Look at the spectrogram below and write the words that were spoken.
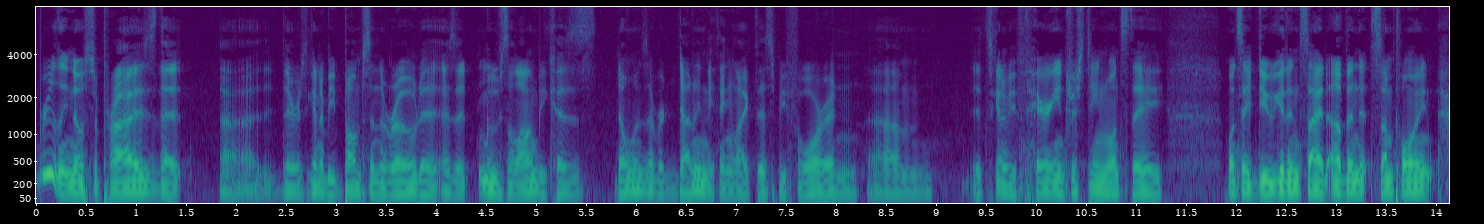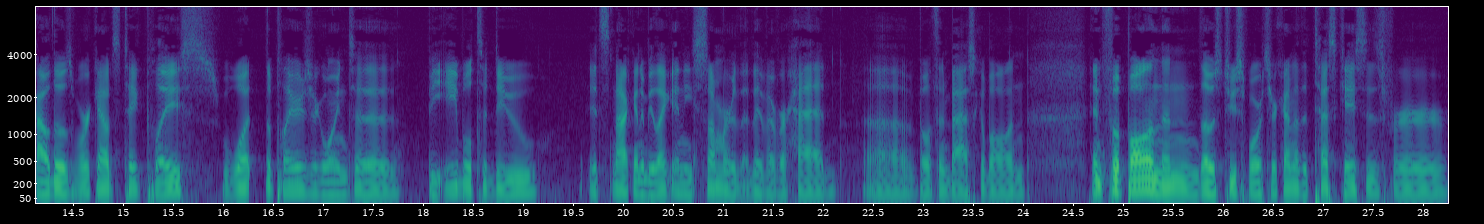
really no surprise that uh, there's going to be bumps in the road as, it moves along because no one's ever done anything like this before, and um, it's going to be very interesting once they once they do get inside Ubben at some point, how those workouts take place, what the players are going to be able to do. It's not going to be like any summer that they've ever had, uh, both in basketball and and football, and then those two sports are kind of the test cases for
